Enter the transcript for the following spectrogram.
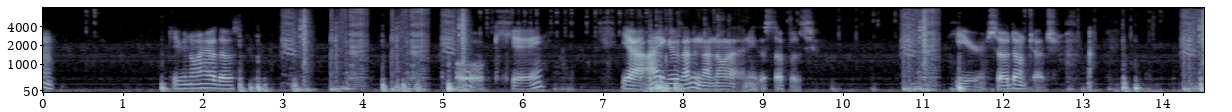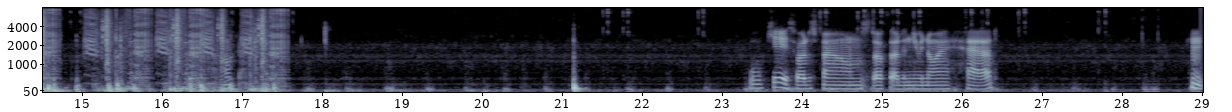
Hmm. Didn't even know I had those. Okay. Yeah, I guess I did not know that any of this stuff was here, so don't judge. okay. Okay, so I just found stuff that I didn't even know I had. Hmm.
